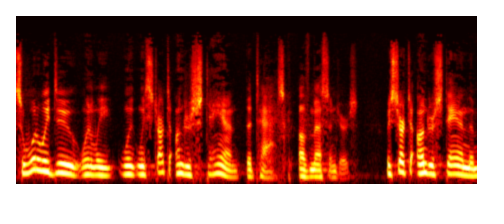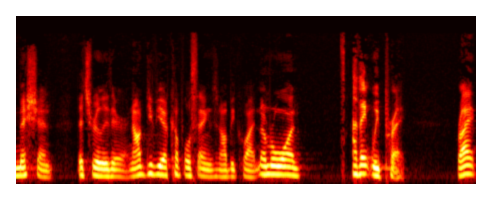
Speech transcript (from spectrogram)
So, what do we do when we, when we start to understand the task of messengers? We start to understand the mission that's really there. And I'll give you a couple of things and I'll be quiet. Number one, I think we pray, right?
